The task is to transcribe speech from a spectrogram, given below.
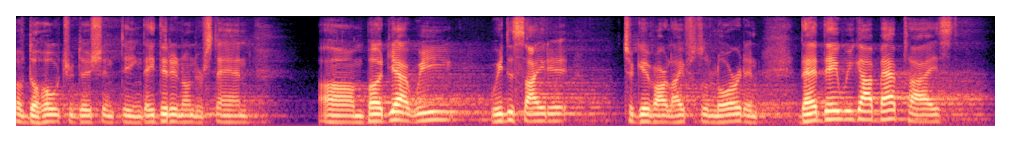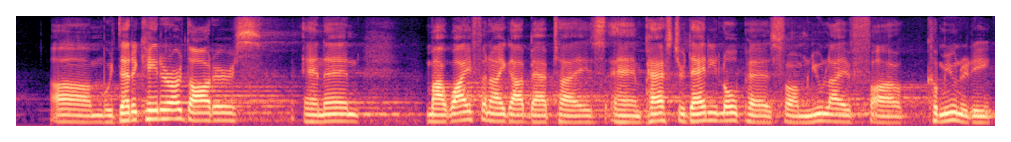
of the whole tradition thing. They didn't understand. Um, but yeah, we, we decided to give our life to the Lord. And that day we got baptized. Um, we dedicated our daughters. And then my wife and I got baptized. And Pastor Danny Lopez from New Life uh, Community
